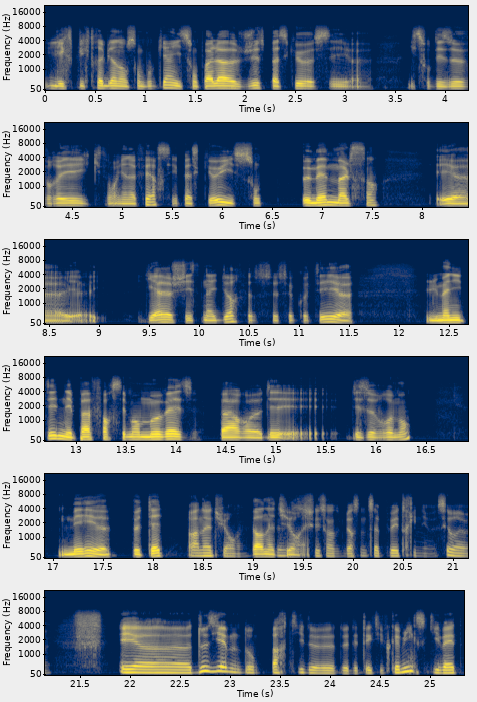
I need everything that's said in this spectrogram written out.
il explique très bien dans son bouquin, ils sont pas là juste parce que c'est, euh, ils sont désœuvrés et qu'ils n'ont rien à faire, c'est parce qu'ils sont eux-mêmes malsains. Et euh, il y a chez Snyder ce, ce côté, l'humanité n'est pas forcément mauvaise par des, désœuvrement, mais peut-être Par nature. ouais. par nature. ouais. Chez certaines personnes, ça peut être inné, c'est vrai. ouais. Et euh, deuxième donc, partie de, de Detective Comics, qui va être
